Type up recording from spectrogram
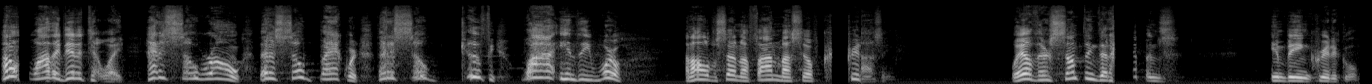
I don't know why they did it that way. That is so wrong. That is so backward. That is so goofy. Why in the world? And all of a sudden I find myself criticizing. Well, there's something that happens in being critical.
